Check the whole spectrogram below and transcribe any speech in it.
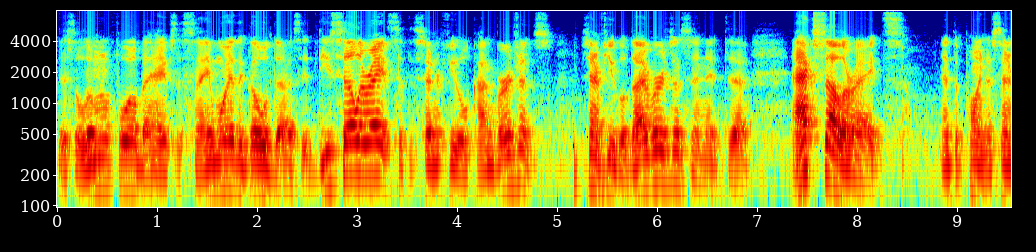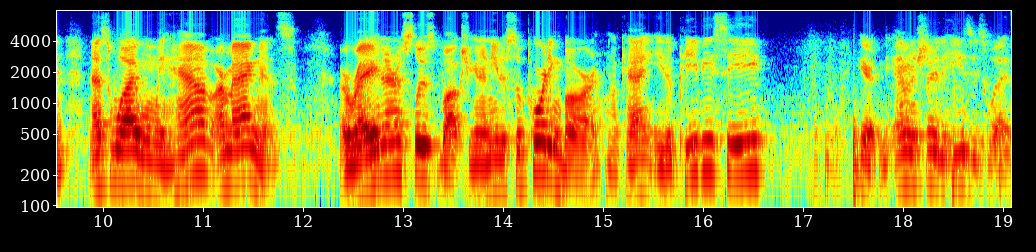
this aluminum foil behaves the same way the gold does. It decelerates at the centrifugal convergence, centrifugal divergence, and it uh, accelerates at the point of center. That's why when we have our magnets arrayed in our sluice box, you're going to need a supporting bar, okay? Either PVC, here, I'm going to show you the easiest way.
